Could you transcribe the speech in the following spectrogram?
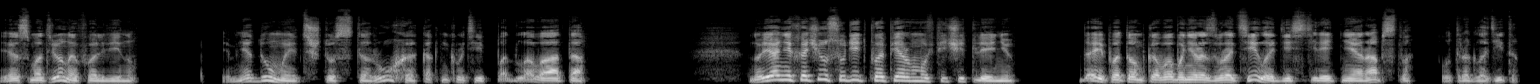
Я смотрю на Фальвину и мне думается, что старуха, как ни крути, подловата. Но я не хочу судить по первому впечатлению. Да и потом, кого бы не развратило десятилетнее рабство у троглодита.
